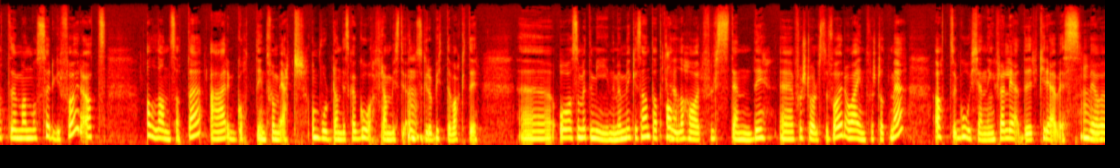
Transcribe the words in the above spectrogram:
at man må sørge for at alle ansatte er godt informert om hvordan de skal gå fram hvis de ønsker å bytte vakter. Uh, og som et minimum ikke sant, at alle har fullstendig uh, forståelse for og er innforstått med at godkjenning fra leder kreves mm. å,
